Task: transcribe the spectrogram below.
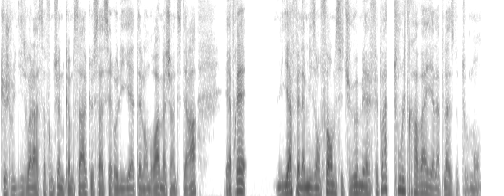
que je lui dise voilà, ça fonctionne comme ça, que ça c'est relié à tel endroit, machin, etc. Et après, l'IA fait la mise en forme, si tu veux, mais elle fait pas tout le travail à la place de tout le monde.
